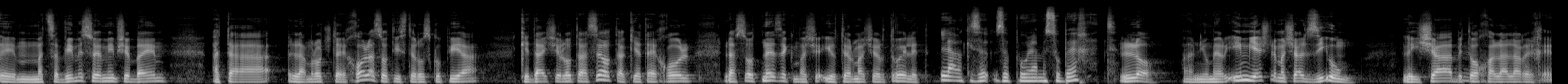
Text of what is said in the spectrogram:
אה, מצבים מסוימים שבהם אתה, למרות שאתה יכול לעשות היסטרוסקופיה, כדאי שלא תעשה אותה, כי אתה יכול לעשות נזק מש... יותר מאשר תועלת. למה? כי זו, זו פעולה מסובכת? לא, אני אומר, אם יש למשל זיהום לאישה. בתוך חלל הרחם,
